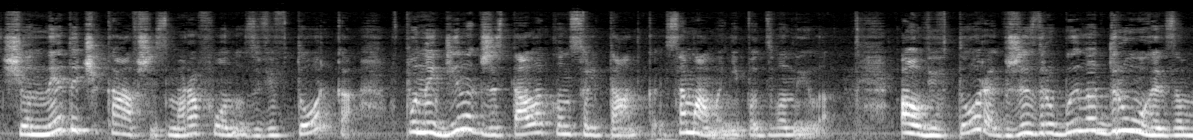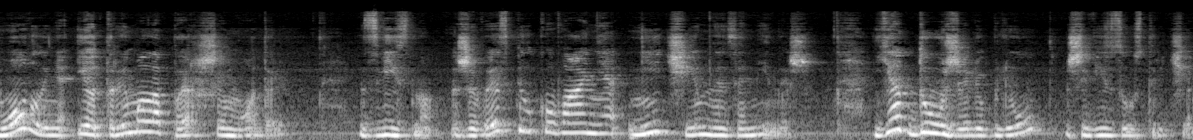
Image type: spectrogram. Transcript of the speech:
що, не дочекавшись марафону з вівторка, понеділок вже стала консультанткою. Сама мені подзвонила. А у вівторок вже зробила друге замовлення і отримала перший модуль. Звісно, живе спілкування нічим не заміниш. Я дуже люблю живі зустрічі.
